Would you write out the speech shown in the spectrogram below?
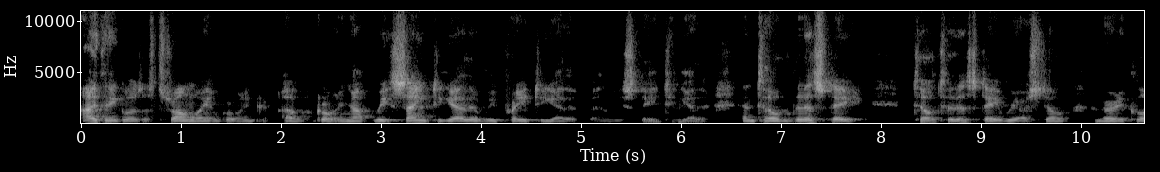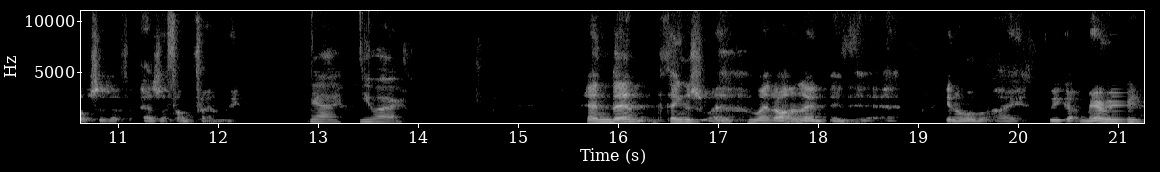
I think was a strong way of growing of growing up. We sang together, we prayed together, and we stayed together until this day. Till to this day, we are still very close as a as a Funk family. Yeah, you are. And then things went on, and, and uh, you know, I we got married.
